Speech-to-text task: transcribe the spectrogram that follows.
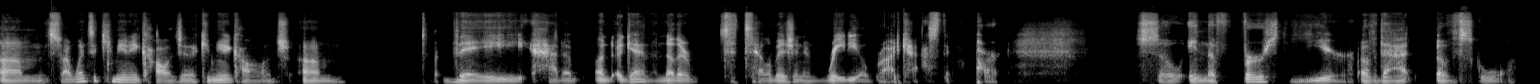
Um, so I went to community college. At a community college, um, they had a again another t- television and radio broadcasting part. So in the first year of that of school,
